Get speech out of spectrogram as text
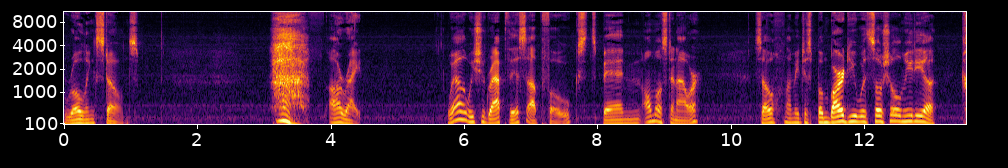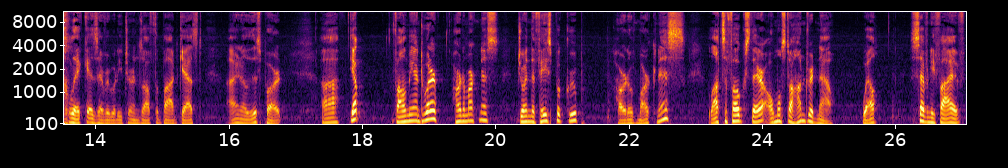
Rolling Stones. All right. Well, we should wrap this up, folks. It's been almost an hour. So let me just bombard you with social media. Click as everybody turns off the podcast. I know this part. Uh, yep. Follow me on Twitter, Heart of Markness. Join the Facebook group, Heart of Markness. Lots of folks there, almost 100 now. Well, 75,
